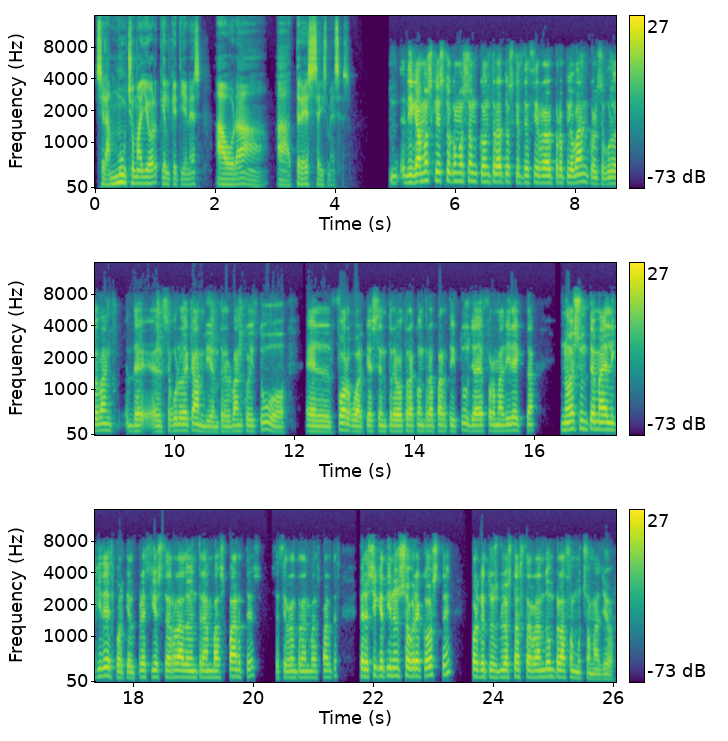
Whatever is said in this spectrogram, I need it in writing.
será mucho mayor que el que tienes ahora a, tres, seis meses. Digamos que esto como son contratos que te cierra el propio banco, el seguro de, ban el seguro de cambio entre el banco y tú o el forward que es entre otra contraparte y tú ya de forma directa, no es un tema de liquidez porque el precio es cerrado entre ambas partes, se cierra entre ambas partes, pero sí que tiene un sobrecoste porque tú lo estás cerrando un plazo mucho mayor.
